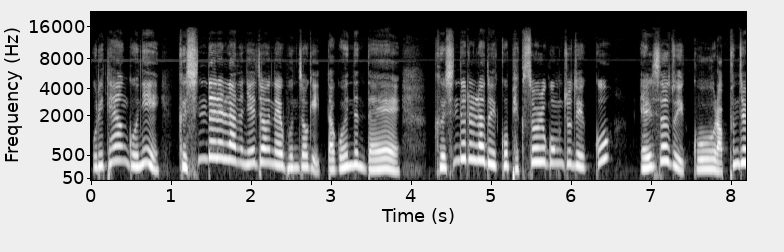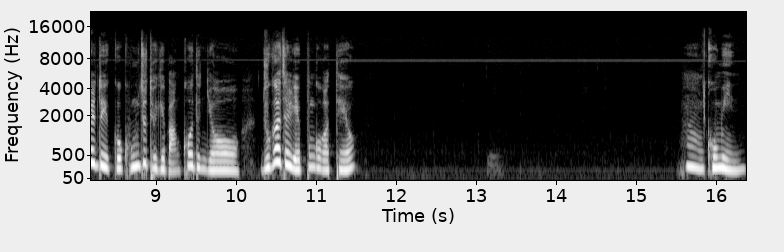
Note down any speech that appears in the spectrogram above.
우리 태양군이 그 신데렐라는 예전에 본 적이 있다고 했는데 그 신데렐라도 있고 백설 공주도 있고 엘사도 있고 라푼젤도 있고 공주 되게 많거든요. 누가 제일 예쁜 것 같아요? 음, 고민.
